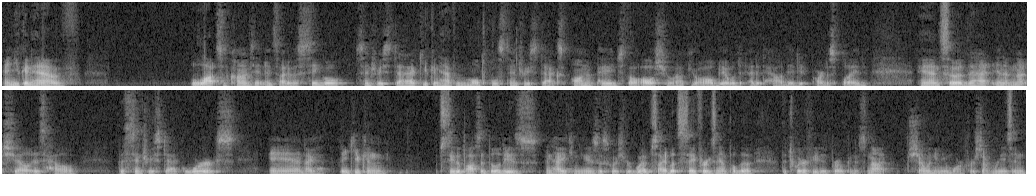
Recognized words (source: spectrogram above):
And you can have lots of content inside of a single Sentry stack. You can have multiple Sentry stacks on the page. They'll all show up. You'll all be able to edit how they are displayed. And so that, in a nutshell, is how the Sentry stack works. And I think you can see the possibilities and how you can use this with your website. Let's say, for example, the, the Twitter feed is broken. It's not showing anymore for some reason,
